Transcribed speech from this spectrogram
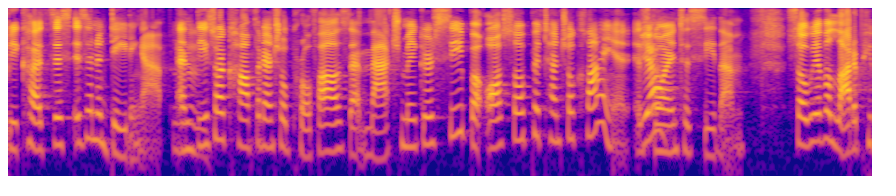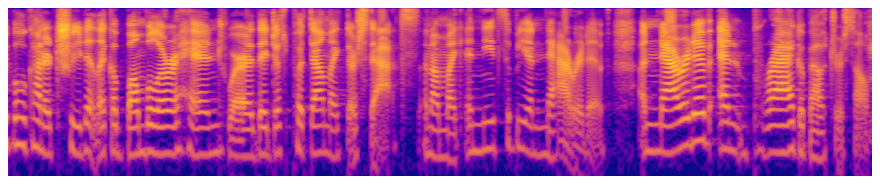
because this isn't a dating app and these are confidential profiles that matchmakers see but also a potential client is Yeah. going to see them so we have a lot of people who kind of treat it like a bumble or a hinge where they just put down like their stats and i'm like it needs to be a narrative a narrative and brag about yourself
